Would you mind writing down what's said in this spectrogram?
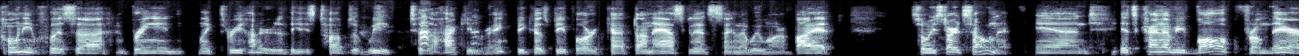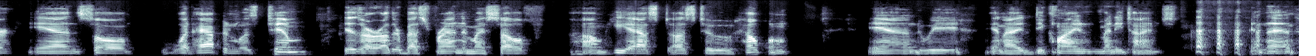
tony was uh, bringing like 300 of these tubs a week to the hockey rink because people are kept on asking it saying that we want to buy it so we started selling it and it's kind of evolved from there and so what happened was tim is our other best friend and myself um, he asked us to help him and we and I declined many times. and then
